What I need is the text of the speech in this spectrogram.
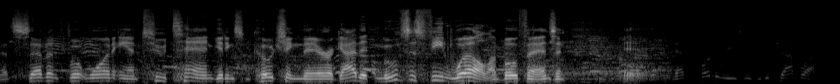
That's seven foot one and 210, getting some coaching there. A guy that moves his feet well on both ends, and eh, that's part of the reason he's a good shot blocker.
